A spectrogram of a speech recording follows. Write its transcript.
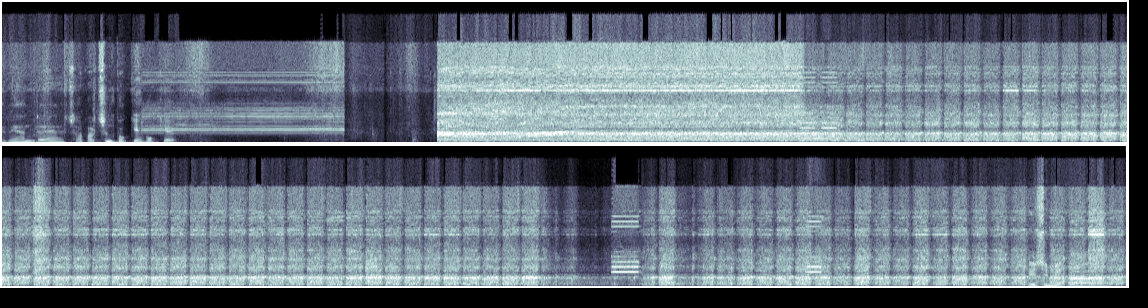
애매한데. 자, 바로 증폭기 해볼게. 계십니까?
